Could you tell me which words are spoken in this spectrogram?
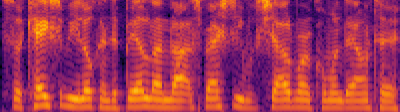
So Casey will be looking to build on that, especially with Shelbourne coming down to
